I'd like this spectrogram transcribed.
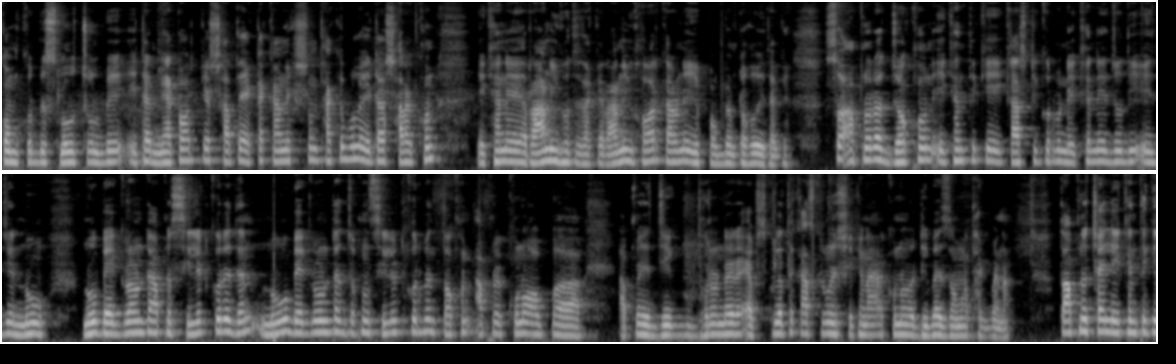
কম করবে স্লো চলবে। এটা নেটওয়ার্কের সাথে একটা কানেকশন থাকে বলে এটা সারাক্ষণ এখানে রানিং হতে থাকে। রানিং হওয়ার কারণে এই প্রবলেমটা হয়ে থাকে। সো আপনারা যখন এখান থেকে এই কাজটি করবেন, এখানে যদি এই যে নো নো ব্যাকগ্রাউন্ডটা আপনি সিলেক্ট করে দেন নো ব্যাকগ্রাউন্ডটা যখন সিলেক্ট করবেন, তখন আপনার কোনো আপনি যে ধরনের অ্যাপসগুলোতে কাজ করবেন, সেখানে আর কোনো ডিভাইস জমা থাকবে না। তো আপনার চাইলে এখান থেকে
